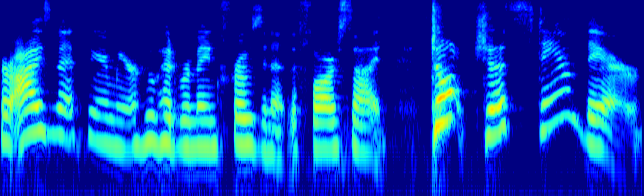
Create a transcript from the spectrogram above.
Her eyes met Faramir, who had remained frozen at the far side. Don't just stand there!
